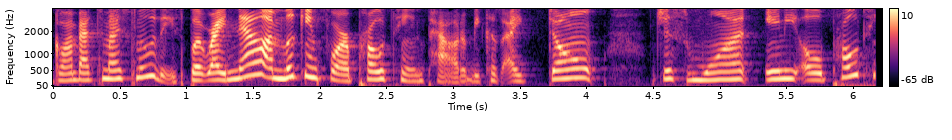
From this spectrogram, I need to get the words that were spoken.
going back to my smoothies. But right now I'm looking for a protein powder because I don't just want any old protein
